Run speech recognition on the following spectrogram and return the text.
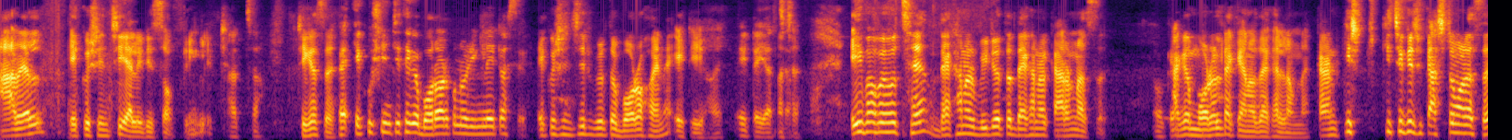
আর এল একুশ inch LED soft ring light আচ্ছা। ঠিক আছে? একুশ ইঞ্চি থেকে বড় আর কোনো রিং লাইট আছে? একুশ ইঞ্চির ভিতরে বড় হয় না এটাই হয়। এটাই আচ্ছা। আচ্ছা। এইভাবে হচ্ছে দেখানোর ভিডিওতে দেখানোর কারণ আছে। আগে মডেলটা কেন দেখালাম না? কারণ কিছু কিছু কাস্টমার আছে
